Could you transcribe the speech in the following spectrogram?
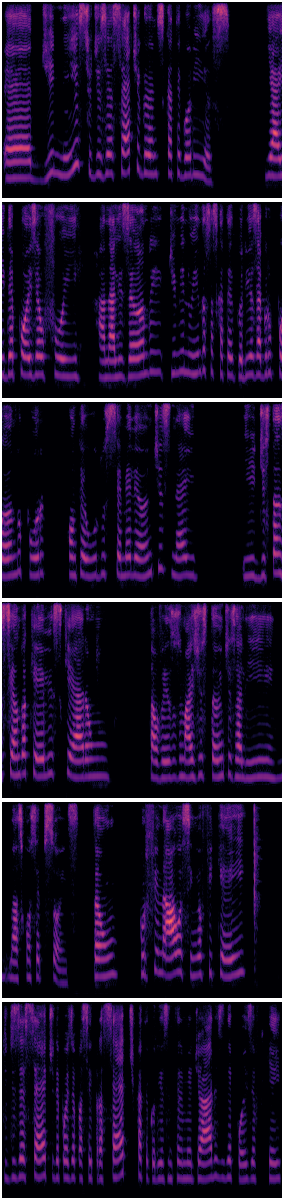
é, de início, 17 grandes categorias. E aí, depois, eu fui analisando e diminuindo essas categorias, agrupando por conteúdos semelhantes, né? E, e distanciando aqueles que eram talvez os mais distantes ali nas concepções. Então, por final, assim, eu fiquei de 17, depois eu passei para sete categorias intermediárias e depois eu fiquei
